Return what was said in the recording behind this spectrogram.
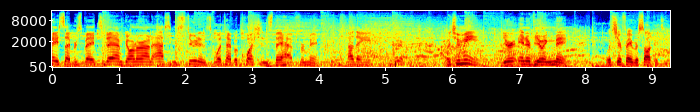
Hey Cypress Bay, today I'm going around asking students what type of questions they have for me. Nothing. What you mean? You're interviewing me. What's your favorite soccer team?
